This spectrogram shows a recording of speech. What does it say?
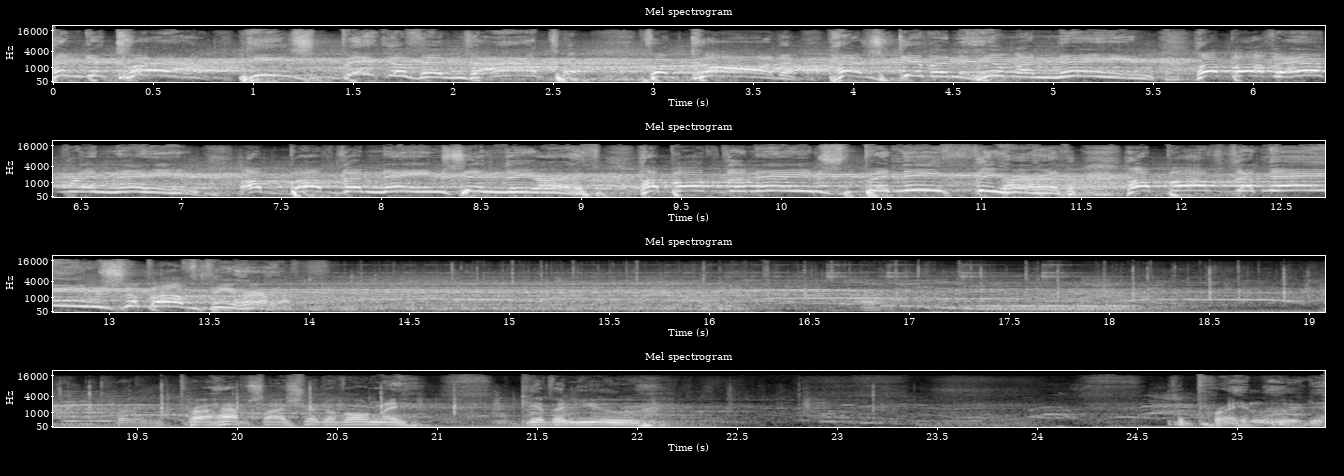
and declare, He's bigger than that. For God has given him a name name, above the names in the earth, above the names beneath the earth, above the names above the earth. Perhaps I should have only given you the prelude.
